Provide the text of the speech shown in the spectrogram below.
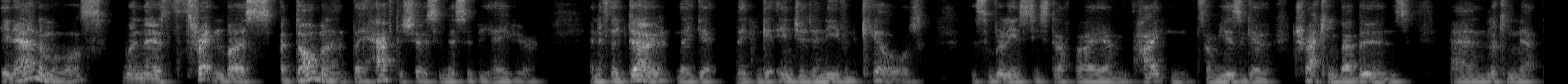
in animals, when they're threatened by a, a, dominant, they have to show submissive behavior. And if they don't, they get they can get injured and even killed. There's some really interesting stuff by um, Hyten some years ago, tracking baboons and looking at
